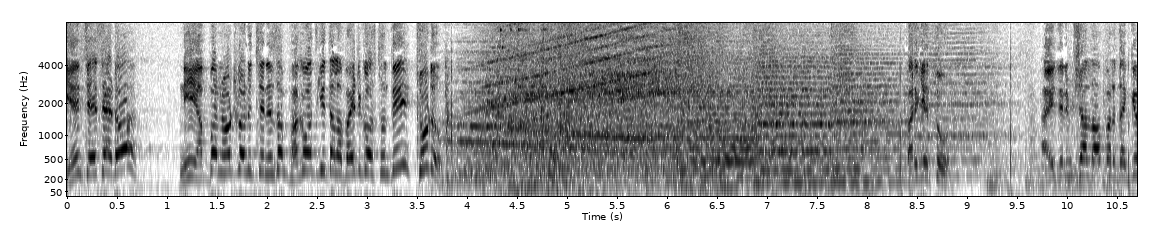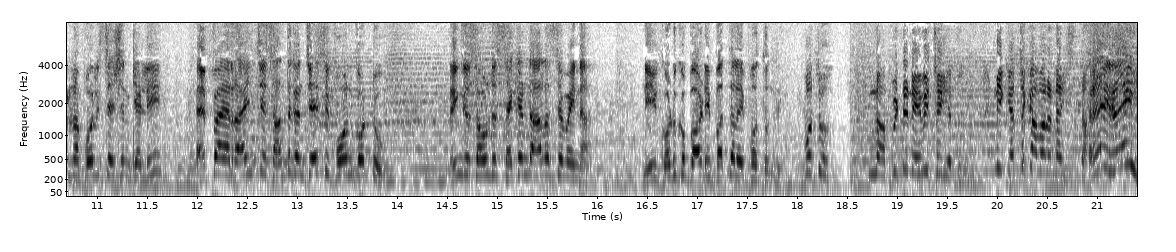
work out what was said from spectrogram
ఏం చేశాడో? నీ అబ్బ నోట్లో నుంచి నిజం భగవద్గీతలో బయటకు వస్తుంది. చూడు. పరిగెత్తు. ఐదు నిమిషాల లోపల దగ్గరున్న పోలీస్ స్టేషన్కి వెళ్ళి ఎఫ్ఐఆర్ రాయించి సంతకం చేసి ఫోన్ కొట్టు. రింగ్ సౌండ్ సెకండ్ ఆలస్యమైన. నీ కొడుకు బాడీ బద్దలైపోతుంది. వద్దు. నా బిడ్డను ఏమీ చెయ్యొద్దు. నీకెంత కావాలన్నా ఇస్తా. రేయ్ రేయ్!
